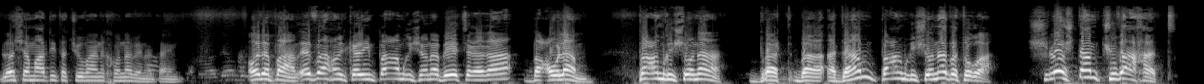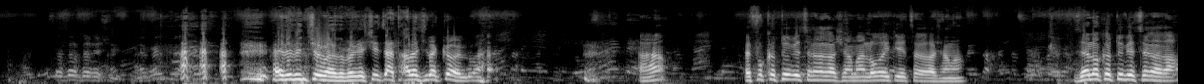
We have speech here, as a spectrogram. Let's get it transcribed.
לא שמעתי את התשובה הנכונה בינתיים. עוד פעם, איפה אנחנו נתקלים פעם ראשונה ביצר הרע? בעולם. פעם ראשונה באדם, פעם ראשונה בתורה. שלושתם תשובה אחת. איזה מין תשובה, זה בראשית זה התחלה של הכל. אה? איפה כתוב יצר הרע שם? לא ראיתי יצר הרע שם. זה לא כתוב יצר הרע.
